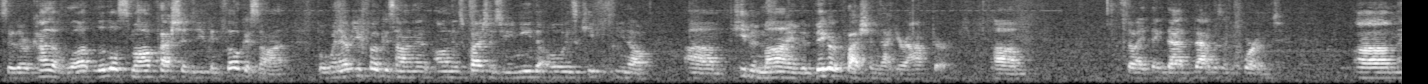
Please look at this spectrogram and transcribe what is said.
So there are kind of little small questions you can focus on, but whenever you focus on, the, on those questions, you need to always keep, you know, um, keep in mind the bigger question that you're after. Um, so I think that, that was important. Um,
